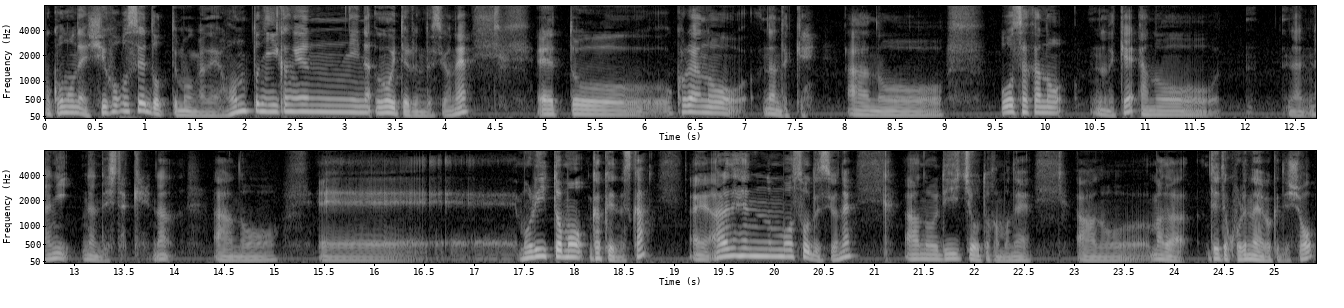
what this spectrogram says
もうこのね司法制度ってもんがね本当にいい加減にな動いてるんですよね。えっとこれあのなんだっけ？あの大阪のなんだっけ？あのな何？何でしたっけ？なあの、えー、森友学園ですか、えー、あれ辺もそうですよね。あの理事長とかもねあのまだ出てこれないわけでしょ？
